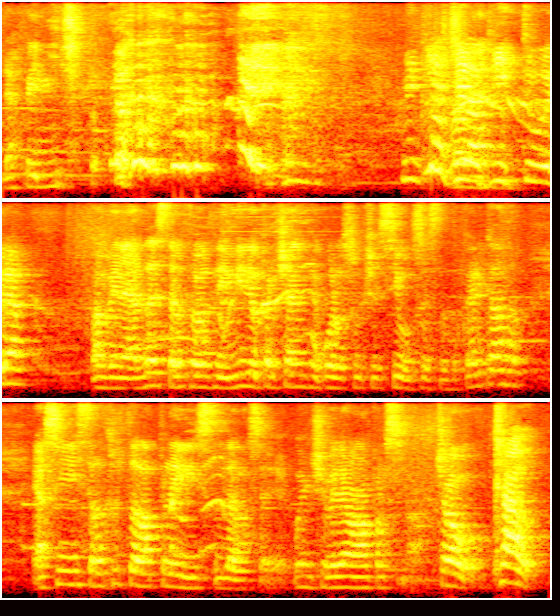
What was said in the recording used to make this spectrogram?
era felice. Mi piace la pittura. Va bene, a destra trovate il video precedente e quello successivo se è stato caricato. E a sinistra tutta la playlist della serie. Quindi ci vediamo alla prossima. Ciao! Ciao.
